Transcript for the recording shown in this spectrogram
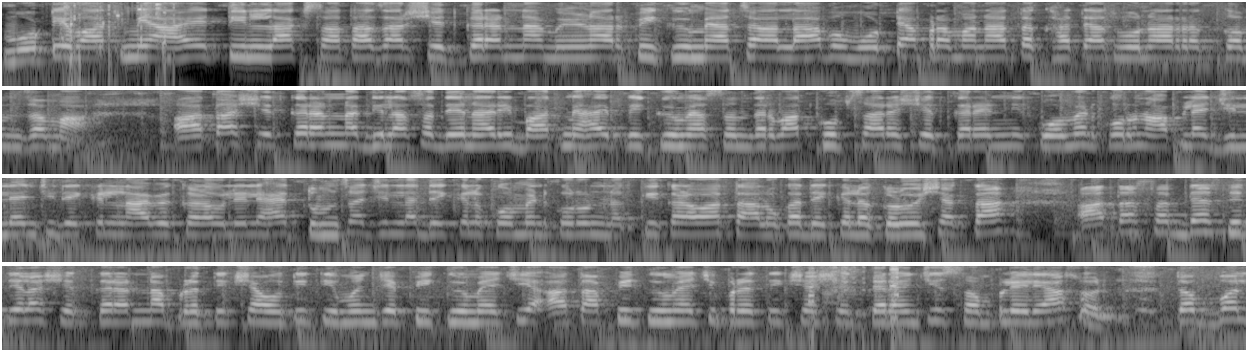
मोठी बातमी आहे तीन लाख सात हजार शेतकऱ्यांना मिळणार पीक विम्याचा लाभ. मोठ्या प्रमाणात खात्यात होणार रक्कम जमा. आता शेतकऱ्यांना दिलासा देणारी बातमी आहे. पीक विम्यासंदर्भात खूप सारे शेतकऱ्यांनी कॉमेंट करून आपल्या जिल्ह्यांची देखील नावे कळवलेली आहेत. तुमचा जिल्हा देखील कॉमेंट करून नक्की कळवा तालुका देखील कळवू शकता. आता सध्या स्थितीला शेतकऱ्यांना प्रतीक्षा होती. ती म्हणजे पीक विम्याची. आता पीक विम्याची प्रतीक्षा शेतकऱ्यांची संपलेली असून तब्बल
